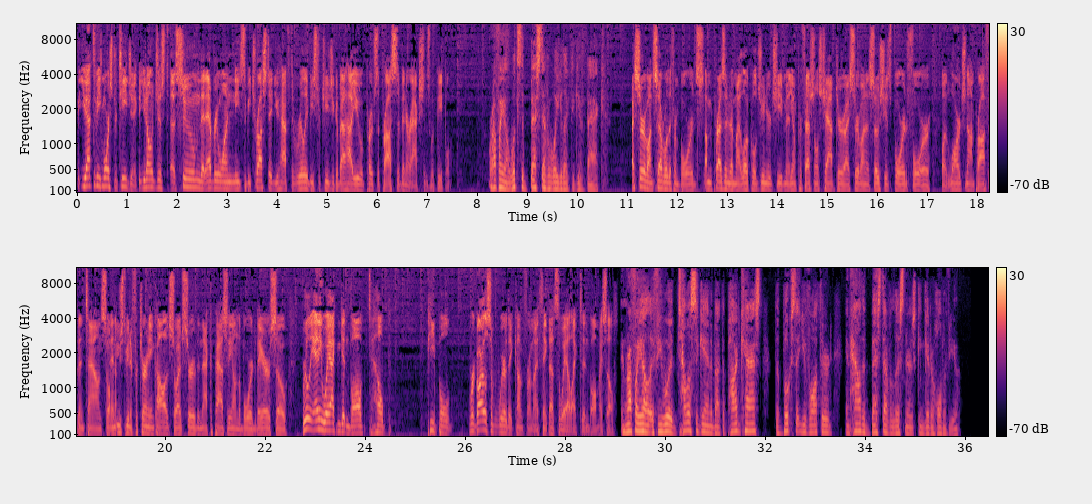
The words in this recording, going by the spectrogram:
You have to be more strategic. You don't just assume that everyone needs to be trusted. You have to really be strategic about how you approach the process of interactions with people. Raphael, what's the best ever way you like to give back? I serve on several different boards. I'm the president of my local junior achievement young professionals chapter. I serve on an associates board for a large nonprofit in town. So, and I used to be in a fraternity in college, so I've served in that capacity on the board there. So, really, any way I can get involved to help people, regardless of where they come from, I think that's the way I like to involve myself. And Raphael, if you would tell us again about the podcast, the books that you've authored, and how the best ever listeners can get a hold of you.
